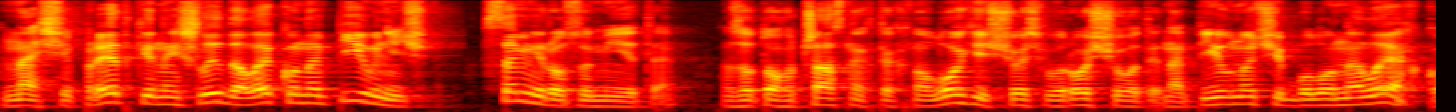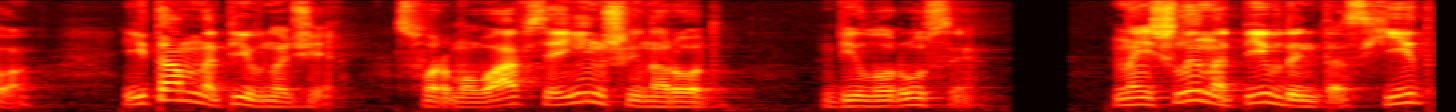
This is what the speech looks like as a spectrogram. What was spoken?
Наші предки не йшли далеко на північ, самі розумієте, за тогочасних технологій щось вирощувати на півночі було нелегко. І там, на півночі, сформувався інший народ білоруси. Не йшли на південь та схід,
